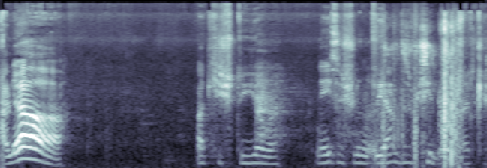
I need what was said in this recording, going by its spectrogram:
Alo. Bak hiç duyuyor mu? Neyse şunu uyandırıp geliyorum arkadaşlar.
